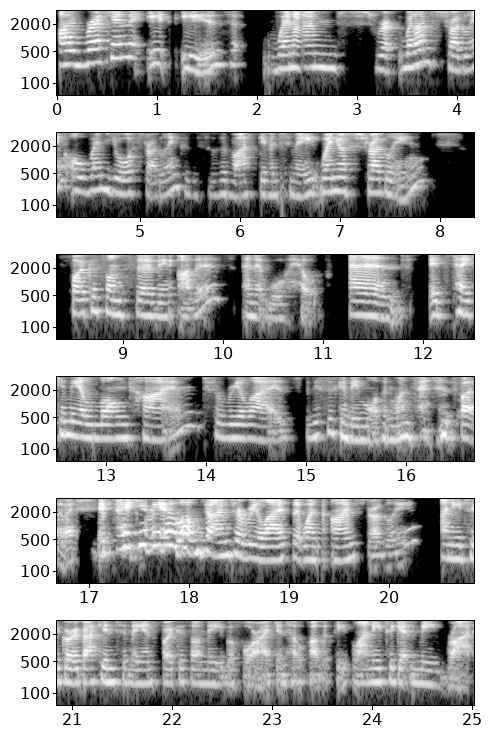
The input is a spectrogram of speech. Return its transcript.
I reckon it is when I'm str- when I'm struggling or when you're struggling because this was advice given to me, when you're struggling, focus on serving others and it will help. And it's taken me a long time to realize this is going to be more than one sentence, by the way. It's taken me a long time to realize that when I'm struggling, I need to go back into me and focus on me before I can help other people. I need to get me right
